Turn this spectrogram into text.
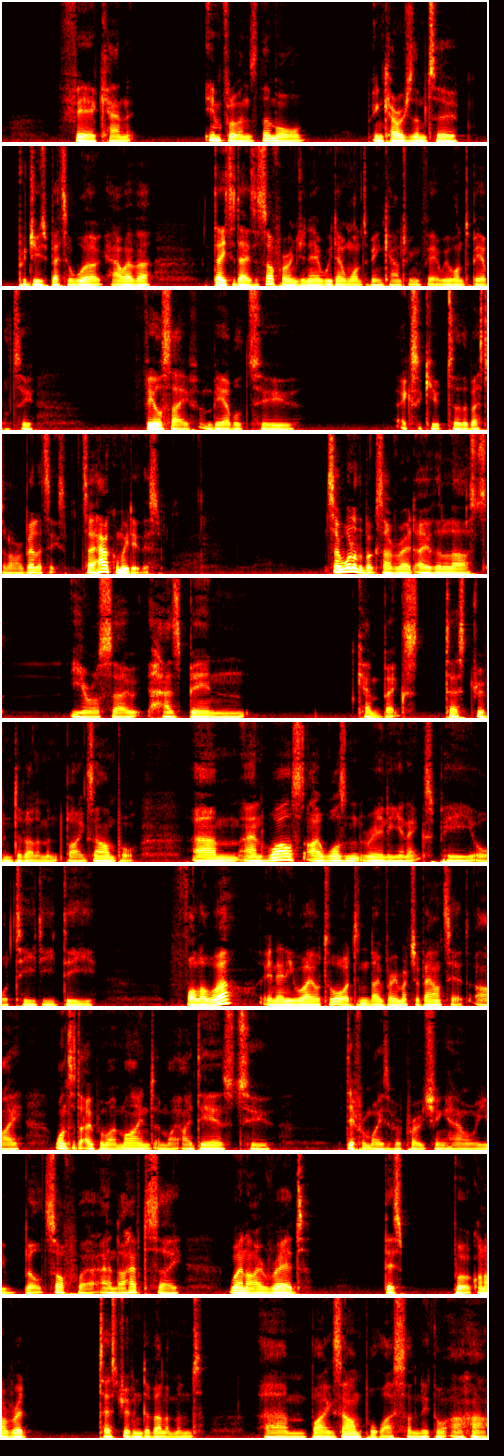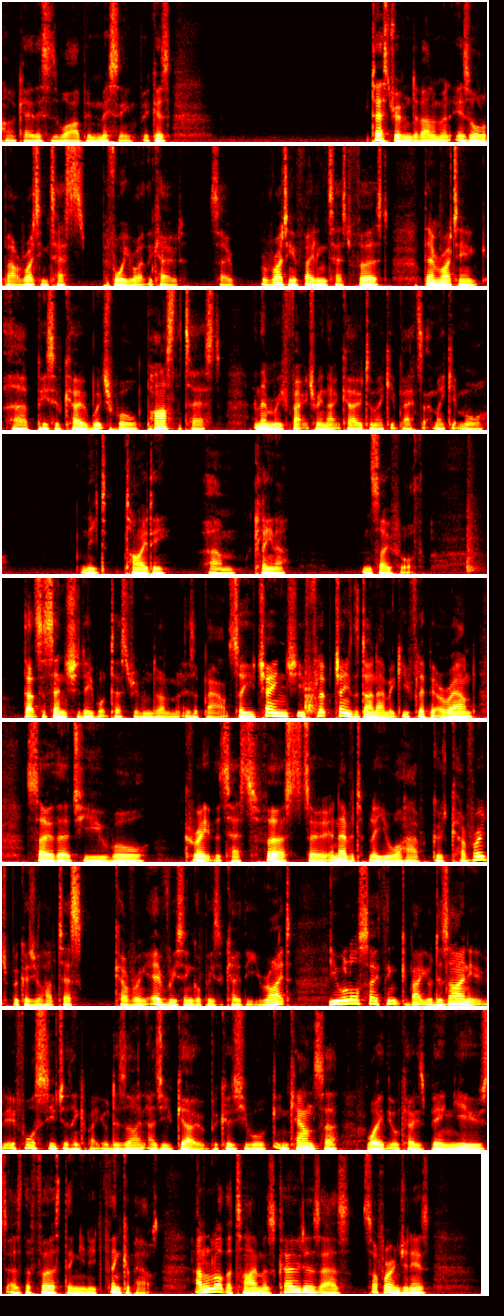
fear can influence them or encourage them to produce better work. However, day to day as a software engineer, we don't want to be encountering fear. We want to be able to feel safe and be able to execute to the best of our abilities. So, how can we do this? So, one of the books I've read over the last year or so has been Kent Beck's Test Driven Development by Example. Um, and whilst I wasn't really an XP or TDD follower in any way at all, I didn't know very much about it. I wanted to open my mind and my ideas to different ways of approaching how you build software. And I have to say, when I read this book, when I read Test Driven Development um, by example, I suddenly thought, aha, okay, this is what I've been missing. Because test driven development is all about writing tests before you write the code. So, writing a failing test first, then writing a piece of code which will pass the test, and then refactoring that code to make it better, make it more neat, tidy, um, cleaner, and so forth. That's essentially what test-driven development is about. So you change, you flip, change the dynamic, you flip it around so that you will create the tests first. So inevitably you will have good coverage because you'll have tests covering every single piece of code that you write. You will also think about your design. It, forces you to think about your design as you go because you will encounter the way that your code is being used as the first thing you need to think about. And a lot of the time, as coders, as software engineers,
